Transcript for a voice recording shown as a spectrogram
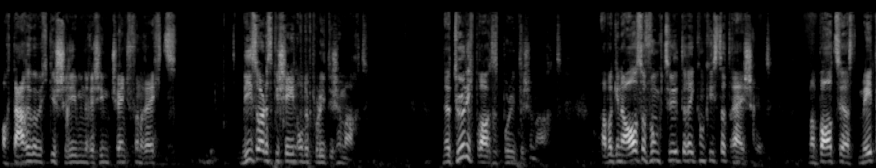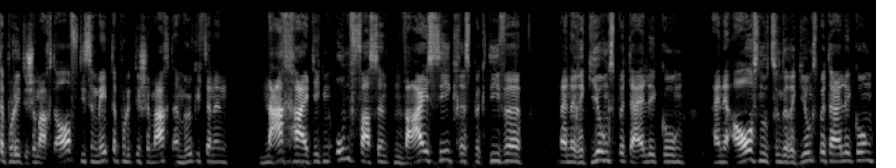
auch darüber habe ich geschrieben, Regime Change von rechts. Wie soll das geschehen ohne politische Macht? Natürlich braucht es politische Macht. Aber genauso funktioniert der Reconquista 3-Schritt. Man baut zuerst metapolitische Macht auf. Diese metapolitische Macht ermöglicht einen nachhaltigen, umfassenden Wahlsieg, respektive bei einer Regierungsbeteiligung eine Ausnutzung der Regierungsbeteiligung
